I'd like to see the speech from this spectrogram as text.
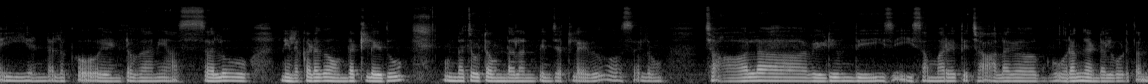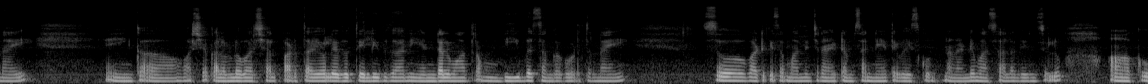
ఈ ఎండలకు ఏంటో కానీ అస్సలు నిలకడగా ఉండట్లేదు. ఉన్న చోట ఉండాలనిపించట్లేదు. అసలు చాలా వేడి ఉంది. ఈ- ఈ సమ్మర్ అయితే చాలా ఘోరంగా ఎండలు కొడుతున్నాయి. ఇంకా వర్షాకాలంలో వర్షాలు పడతాయో లేదో తెలియదు కానీ ఎండలు మాత్రం బీభత్సంగా కొడుతున్నాయి. సో వాటికి సంబంధించిన ఐటమ్స్ అన్నీ అయితే వేసుకుంటున్నానండి. మసాలా దినుసులు ఆకు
